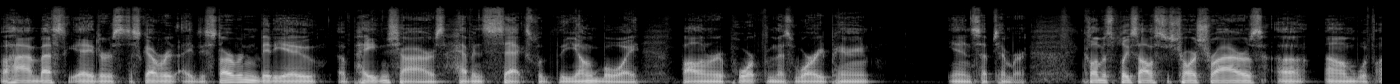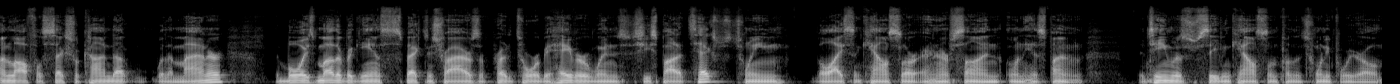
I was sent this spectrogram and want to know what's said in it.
Ohio investigators discovered a disturbing video of Peyton Shires having sex with the young boy following a report from this worried parent in September. Columbus police officers charged Shires uh, um, with unlawful sexual conduct with a minor. The boy's mother began suspecting Shires of predatory behavior when she spotted texts between the licensed counselor and her son on his phone. The teen was receiving counseling from the 24 year old.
